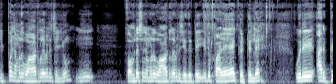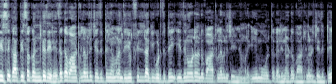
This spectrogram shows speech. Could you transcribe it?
ഇപ്പം നമ്മൾ വാട്ടർ ലെവൽ ചെയ്യും. ഈ ഫൗണ്ടേഷൻ നമ്മൾ വാട്ടർ ലെവൽ ചെയ്തിട്ട് ഇത് പഴയ കെട്ടിന്റെ ഒരു അരപ്പീസ് കാപ്പീസൊക്കെ ഉണ്ട് തരും ഇതൊക്കെ വാട്ടർ ലെവൽ ചെയ്തിട്ട് നമ്മൾ എന്ത് ചെയ്യും? ഫില്ലാക്കി കൊടുത്തിട്ട് ഇതിനോട് വാട്ടർ ലെവൽ ചെയ്യും നമ്മൾ ഈ മുകളിലത്തെ കല്ലിനോട് വാട്ടർ ലെവൽ ചെയ്തിട്ട്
